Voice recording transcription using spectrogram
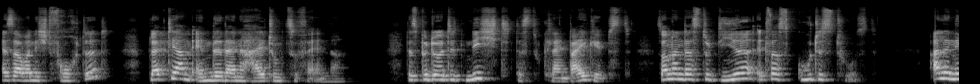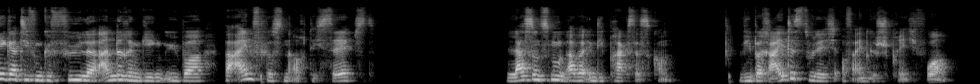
es aber nicht fruchtet, bleibt dir am Ende deine Haltung zu verändern. Das bedeutet nicht, dass du klein beigibst, sondern dass du dir etwas Gutes tust. Alle negativen Gefühle anderen gegenüber beeinflussen auch dich selbst. Lass uns nun aber in die Praxis kommen. Wie bereitest du dich auf ein Gespräch vor?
